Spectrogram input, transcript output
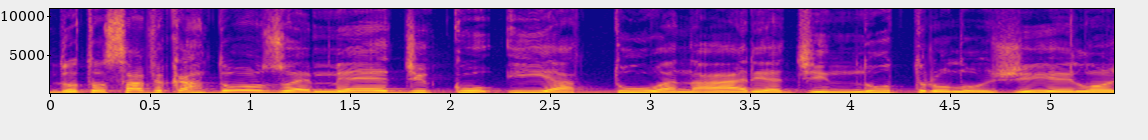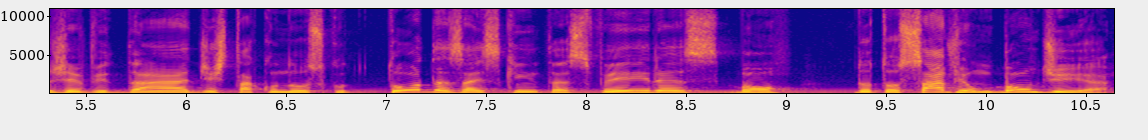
Dr. Sávio Cardoso é médico e atua na área de nutrologia e longevidade. Está conosco todas as quintas-feiras. Bom, doutor Sávio, um bom dia.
